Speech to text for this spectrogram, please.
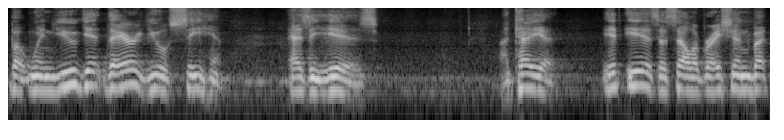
but when you get there, you'll see him as he is. I tell you, it is a celebration, but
